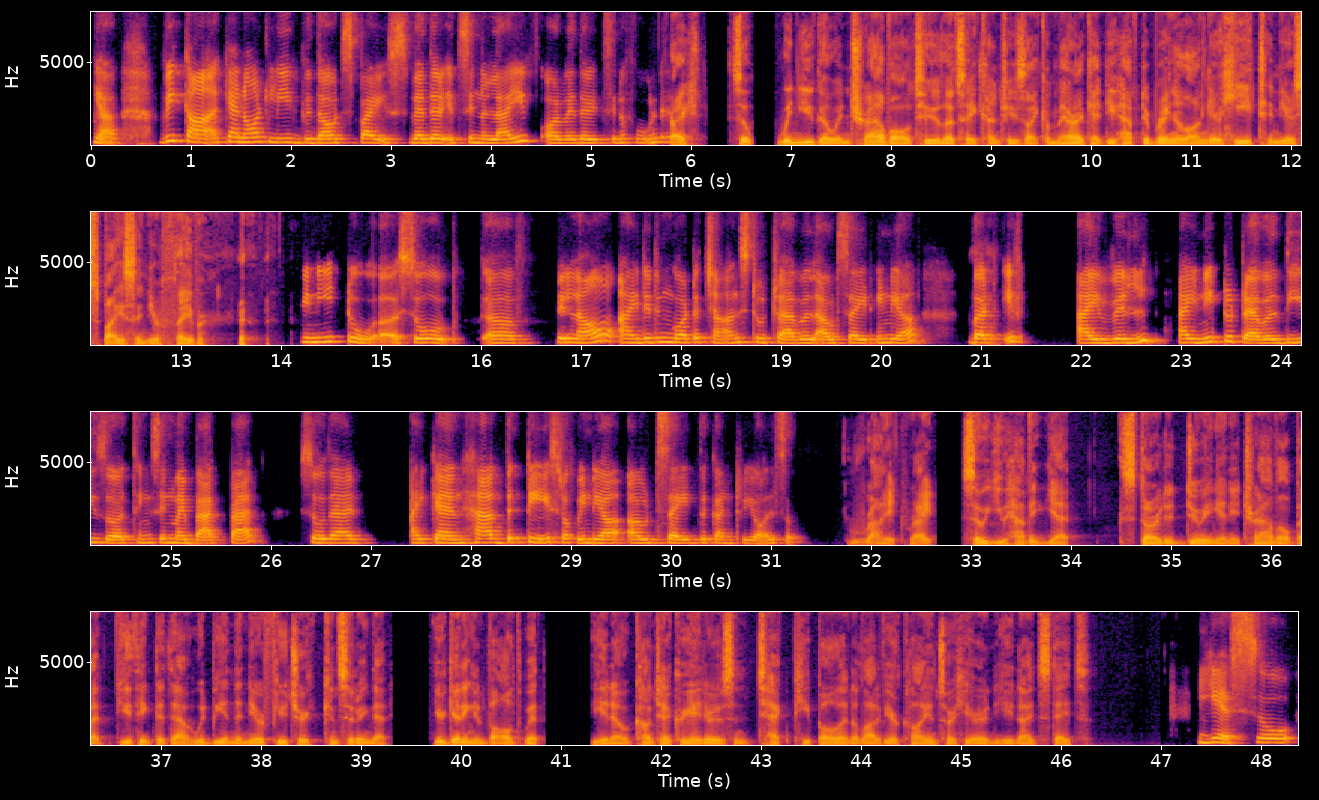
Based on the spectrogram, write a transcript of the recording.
Yeah, we ca cannot live without spice, whether it's in a life or whether it's in a food. Right. So when you go and travel to, let's say, countries like America, do you have to bring along your heat and your spice and your flavor? We need to. Uh, so, uh, till now, I didn't got a chance to travel outside India, Uh-huh. but if I will, I need to travel. These are things in my backpack so that I can have the taste of India outside the country also. Right, right. So you haven't yet started doing any travel, but do you think that that would be in the near future, considering that you're getting involved with, you know, content creators and tech people, and a lot of your clients are here in the United States? Yes, so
